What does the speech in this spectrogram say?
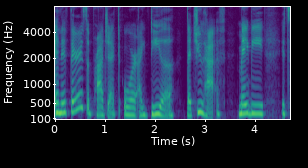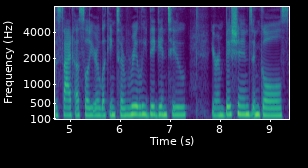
And if there is a project or idea that you have, maybe it's a side hustle you're looking to really dig into, your ambitions and goals,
